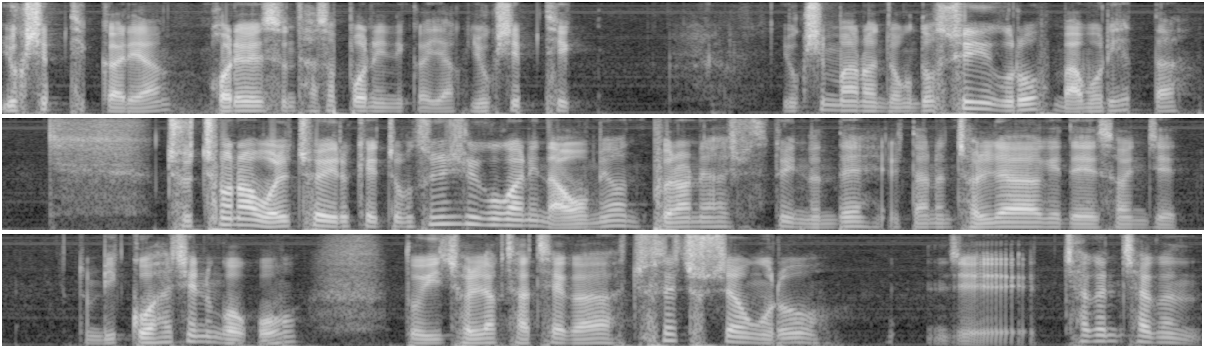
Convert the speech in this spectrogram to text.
60틱 가량 거래 횟수는 다섯 번이니까 약 60틱 60만 원 정도 수익으로 마무리했다. 주초나 월초에 이렇게 좀 손실 구간이 나오면 불안해 하실 수도 있는데 일단은 전략에 대해서 이제 좀 믿고 하시는 거고 또 이 전략 자체가 추세 추정으로 이제 차근차근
